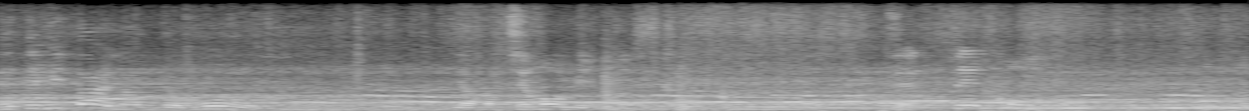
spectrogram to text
出てみたいなって思う。やっぱ地方民として。絶対混む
